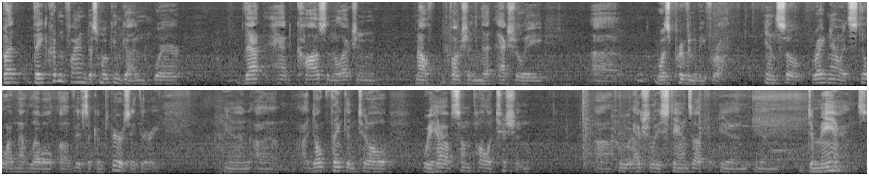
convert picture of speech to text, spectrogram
But they couldn't find a smoking gun where that had caused an election malfunction that actually uh, was proven to be fraud. And so right now it's still on that level of it's a conspiracy theory. And um, I don't think until we have some politician uh, who actually stands up and, and demands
